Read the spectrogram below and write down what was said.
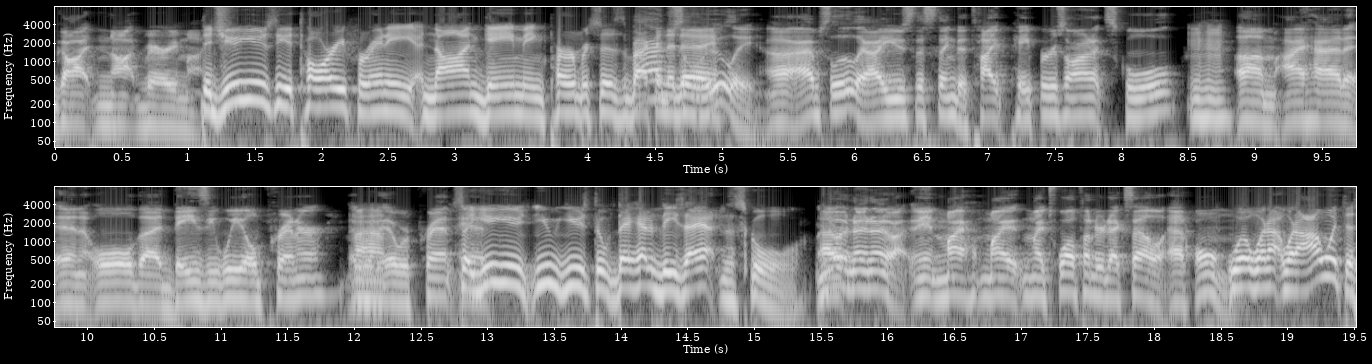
got not very much. Did you use the Atari for any non-gaming purposes back in the day? Absolutely, uh, absolutely. I used this thing to type papers on at school. Mhm. Um, I had an old uh, daisy wheel printer that Uh-huh. would, it would print. So you used you used the, they had these at the school. No, Uh, no, no. I mean, my my my 1200 XL at home. Well, when I when I went to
